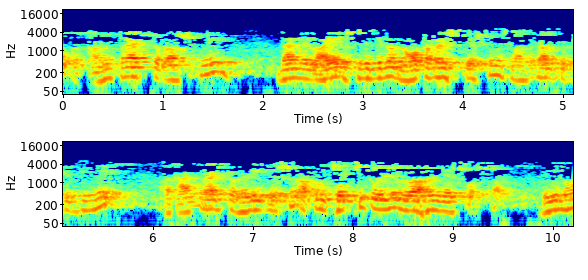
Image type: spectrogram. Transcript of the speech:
ఒక కాంట్రాక్ట్ రాసుకుని దాన్ని లాయర్స్ దగ్గర నోటరైజ్ చేసుకుని సంతకాలు పెట్టించుకుని ఆ కాంట్రాక్ట్ రెడీ చేసుకుని అప్పుడు చర్చికి వెళ్ళి వివాహం చేసుకొస్తారు. నో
